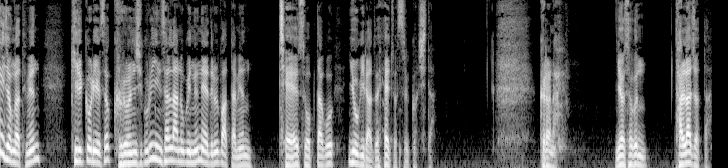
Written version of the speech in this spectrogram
예전 같으면 길거리에서 그런 식으로 인사를 나누고 있는 애들을 봤다면 재수 없다고 욕이라도 해줬을 것이다. 그러나 녀석은 달라졌다.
